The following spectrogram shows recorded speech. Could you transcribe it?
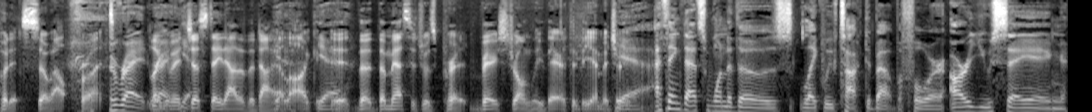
put it so out front. Right, Like right, if it yeah. just stayed out of the dialogue. yeah. It- the the message was pre- very strongly there through the imagery. Yeah, I think that's one of those like we've talked about before. Are you saying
